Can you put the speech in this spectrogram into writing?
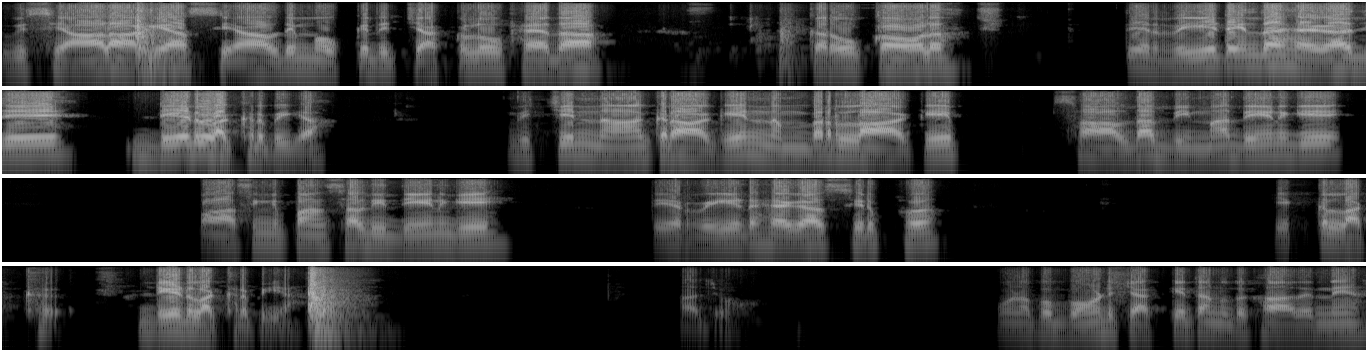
ਕਿਉਂਕਿ ਸਿਆਲ ਆ ਗਿਆ, ਸਿਆਲ ਦੇ ਮੌਕੇ ਤੇ ਚੱਕ ਲਓ, ਫਾਇਦਾ ਕਰੋ ਕਾਲ ਤੇ ਰੇਟ ਇਹਦਾ ਹੈਗਾ ਜੇ 1.5 ਲੱਖ ਰੁਪਇਆ ਵਿੱਚੇ ਨਾ ਕਰਾ ਕੇ ਨੰਬਰ ਲਾ ਕੇ ਸਾਲ ਦਾ ਬੀਮਾ ਦੇਣਗੇ ਪਾਸਿੰਗ 5 ਸਾਲ ਦੀ ਦੇਣਗੇ ਤੇ ਰੇਟ ਹੈਗਾ ਸਿਰਫ 1 ਲੱਖ 1.5 ਲੱਖ ਰੁਪਇਆ। ਆ ਜਾਓ ਹੁਣ ਆਪਾਂ ਬੌਂਡ ਚੱਕ ਕੇ ਤੁਹਾਨੂੰ ਦਿਖਾ ਦਿੰਨੇ ਆ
